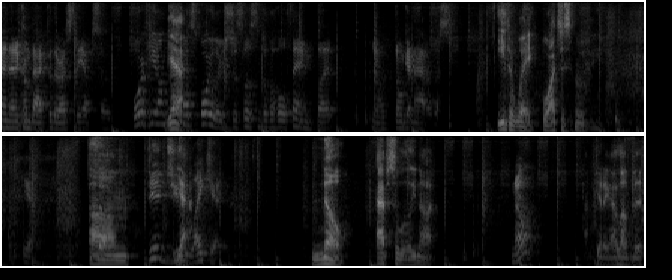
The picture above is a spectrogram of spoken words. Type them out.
and then come back for the rest of the episode. Or if you don't care Yeah. about spoilers, just listen to the whole thing. But you know, don't get mad at us. Either way, watch this movie. Yeah. So, Um did you yeah. like it? no, absolutely not. No. I'm kidding. I loved it.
